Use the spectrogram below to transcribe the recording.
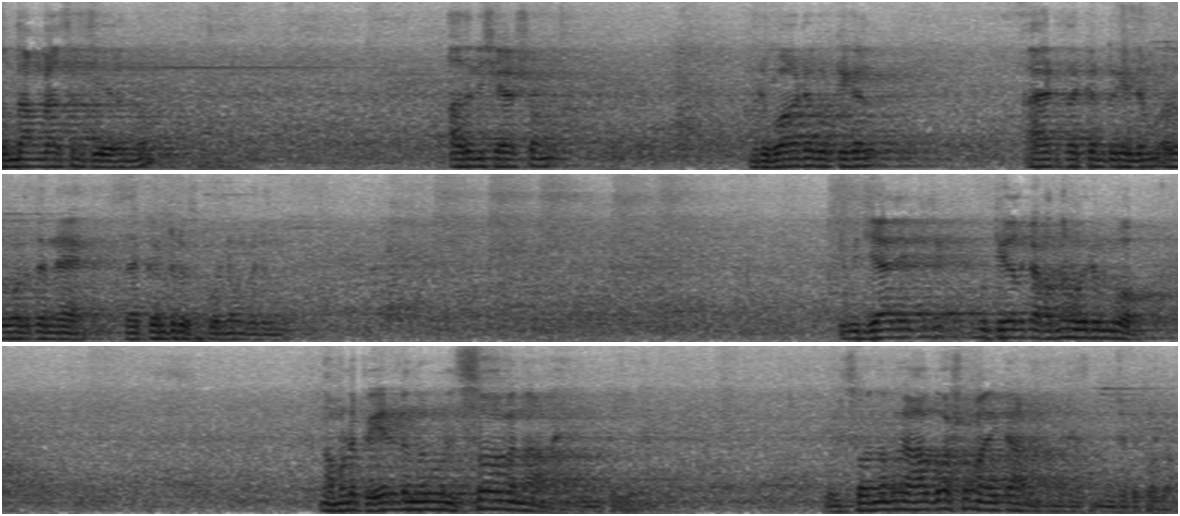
ഒന്നാം ക്ലാസ്സിൽ ചേരുന്നു. അതിനുശേഷം ഒരുപാട് കുട്ടികൾ ഹയർ സെക്കൻഡറിയിലും അതുപോലെ തന്നെ സെക്കൻഡറി സ്കൂളിലും വരുന്നു. വിദ്യാലയത്തിൽ കുട്ടികൾ കടന്നു വരുമ്പോൾ നമ്മൾ പേരിടുന്നത് ഉത്സവം എന്നാണ് നമുക്ക് ഉത്സവം എന്ന് പറഞ്ഞാൽ ആഘോഷമായിട്ടാണ് നമ്മളെ സംബന്ധിച്ചിടത്തോളം.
